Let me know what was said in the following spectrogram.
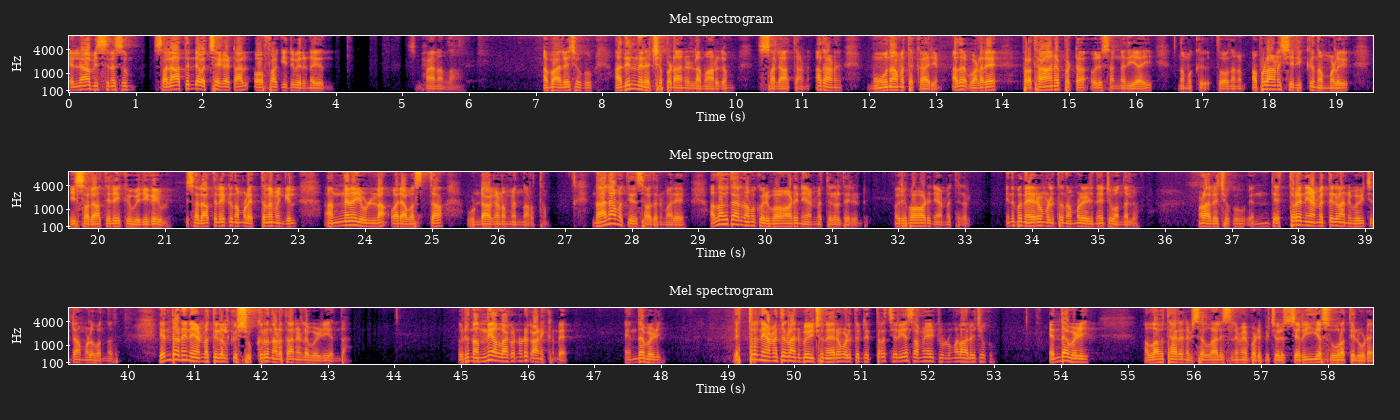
എല്ലാ ബിസിനസ്സും സലാത്തിന്റെ ഒച്ച കേട്ടാൽ ഓഫാക്കിയിട്ട് വരണത് സുഹാനല്ലാ അപ്പൊ ആലോചിച്ച് നോക്കൂ അതിൽ നിന്ന് രക്ഷപ്പെടാനുള്ള മാർഗം സലാത്താണ്. അതാണ് മൂന്നാമത്തെ കാര്യം. അത് വളരെ പ്രധാനപ്പെട്ട ഒരു സംഗതിയായി നമുക്ക് തോന്നണം. അപ്പോഴാണ് ശരിക്കും നമ്മൾ ഈ സ്വലാത്തിലേക്ക് വരികയുള്ളൂ. ഈ സ്വലാത്തിലേക്ക് നമ്മൾ എത്തണമെങ്കിൽ അങ്ങനെയുള്ള ഒരവസ്ഥ ഉണ്ടാകണം എന്നർത്ഥം. നാലാമത്തേത് സഹോദരന്മാരെ അള്ളാഹു താല നമുക്ക് ഒരുപാട് ഞാമത്തുകൾ തരുന്നുണ്ട്. ഒരുപാട് ഞാമത്തുകൾ. ഇന്നിപ്പോ നേരം വെളുത്ത് നമ്മൾ എഴുന്നേറ്റ് വന്നല്ലോ. നമ്മൾ ആലോചിച്ച് നോക്കൂ എന്ത് എത്ര ഞാമത്തുകൾ അനുഭവിച്ചിട്ടാണ് നമ്മൾ വന്നത്? എന്താണ് ഈ ഞാമത്തുകൾക്ക് ശുക്ർ നടത്താനുള്ള വഴി എന്താ? ഒരു നന്ദി അള്ളാഹുവിനോട് കാണിക്കണ്ടേ? എന്താ വഴി? എത്ര നിയമത്തുകൾ അനുഭവിച്ചു നേരം വെളുത്തിട്ട് ഇത്ര ചെറിയ സമയമായിട്ടുള്ളൂ നിങ്ങൾ ആലോചിച്ച് നോക്കൂ. എന്താ വഴി? അള്ളാഹു താല നബി സല്ലാ അലൈഹി സ്വലമെ പഠിപ്പിച്ച ഒരു ചെറിയ സൂറത്തിലൂടെ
